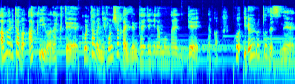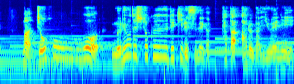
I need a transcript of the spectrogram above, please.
あんまり多分悪意はなくて、これ多分日本社会全体的な問題で、なんか、いろいろとですね、まあ、情報を無料で取得できる術が多々あるがゆえに、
